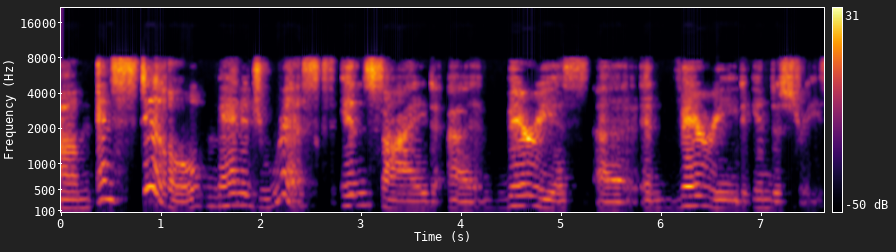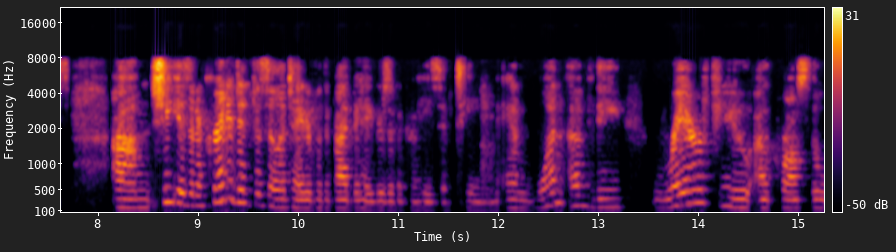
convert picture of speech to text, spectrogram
um, and still manage risks inside uh, various uh, and varied industries. Um, she is an accredited facilitator for the five behaviors of a cohesive team and one of the rare few across the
